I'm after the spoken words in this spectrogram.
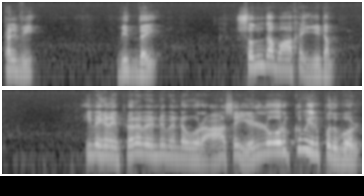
கல்வி வித்தை சொந்தமாக இடம் இவைகளை பெற வேண்டும் என்ற ஒரு ஆசை எல்லோருக்கும் இருப்பது போல்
